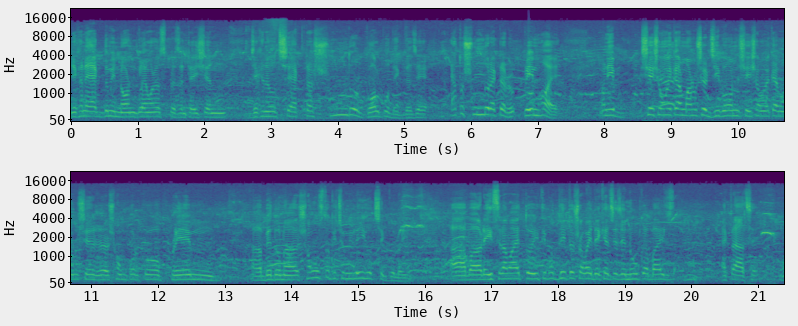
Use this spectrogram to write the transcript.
যেখানে একদমই নন গ্ল্যামারাস প্রেজেন্টেশন যেখানে হচ্ছে একটা সুন্দর গল্প দেখবে যে, এত সুন্দর একটা প্রেম হয় মানে সেই সময়কার মানুষের জীবন, সেই সময়কার মানুষের সম্পর্ক, প্রেম বেদনা, সমস্ত কিছু মিলেই হচ্ছে গুলোই আবার এই সিনেমায় তো ইতিমধ্যেই তো সবাই দেখেছে যে নৌকা বাইজ একটা আছে। ও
